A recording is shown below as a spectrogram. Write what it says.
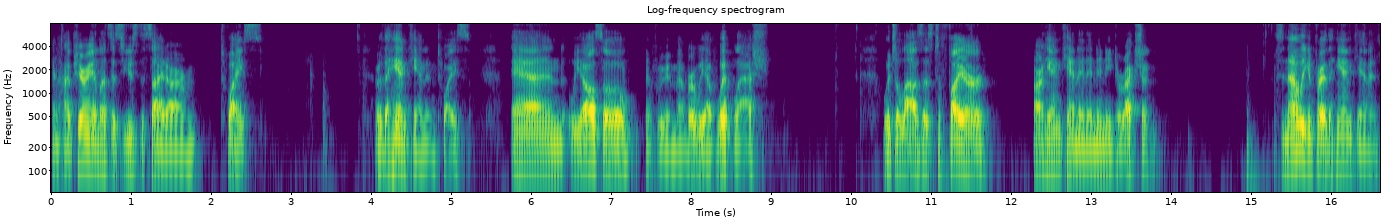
And Hyperion lets us use the sidearm twice, or the hand cannon twice. And we also, if we remember, we have whiplash, which allows us to fire our hand cannon in any direction. So now we can fire the hand cannon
